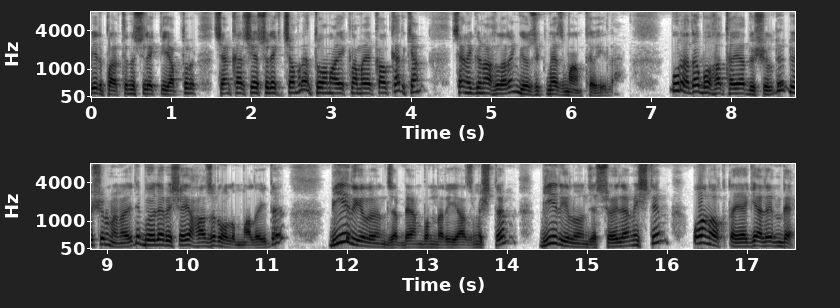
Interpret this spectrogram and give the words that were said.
bir partinin sürekli yaptığı sen karşıya sürekli çamur at onu ayıklamaya kalkarken senin günahların gözükmez mantığıyla. Burada bu hataya düşüldü. Düşülmemeliydi. Böyle bir şeye hazır olunmalıydı. Bir yıl önce ben bunları yazmıştım. Bir yıl önce söylemiştim. O noktaya gelindi.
